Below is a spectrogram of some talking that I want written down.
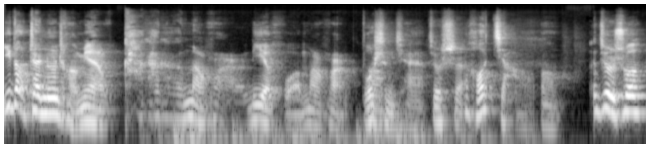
一到战争场面，咔咔咔咔，漫画烈火漫画多省钱啊！就是好假哦，就是说，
